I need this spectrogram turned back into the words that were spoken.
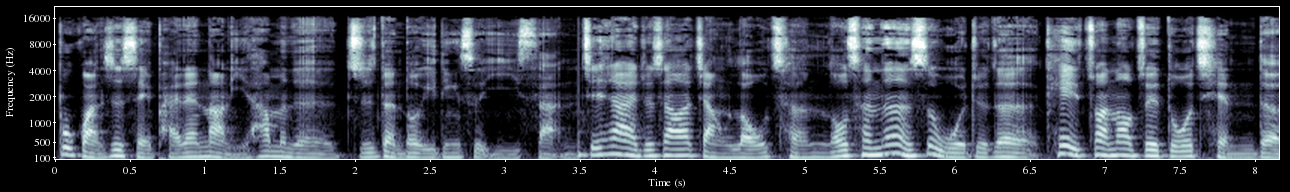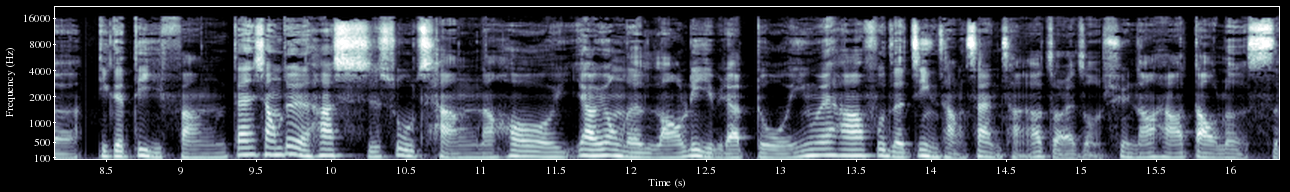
不管是谁排在那里，他们的职等都一定是 E3。接下来就是要讲楼层，楼层真的是我觉得可以赚到最多钱的一个地方，但相对的它时数长，然后要用的劳力也比较多，因为他要负责进场散场，要走来走去，然后还要倒垃圾。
